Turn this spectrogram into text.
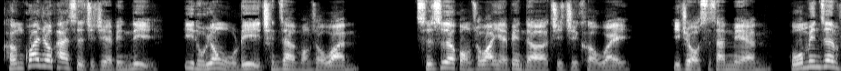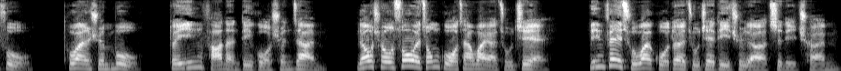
很快就开始集结兵力，意图用武力侵占广州湾。此时的广州湾也变得岌岌可危。一九四三年，国民政府突然宣布对英法等帝国宣战，要求收回中国在外的租界，并废除外国对租界地区的治理权。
